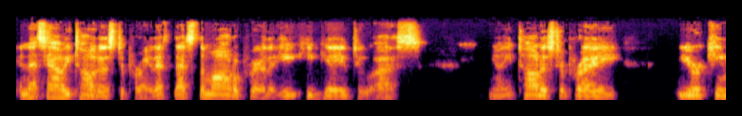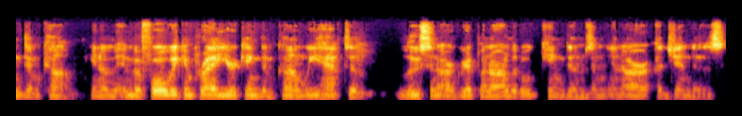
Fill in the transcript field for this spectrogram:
and that's how he taught us to pray. That's that's the model prayer that he he gave to us. You know, he taught us to pray, "Your kingdom come." You know, and before we can pray, "Your kingdom come," we have to loosen our grip on our little kingdoms and, and our agendas.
